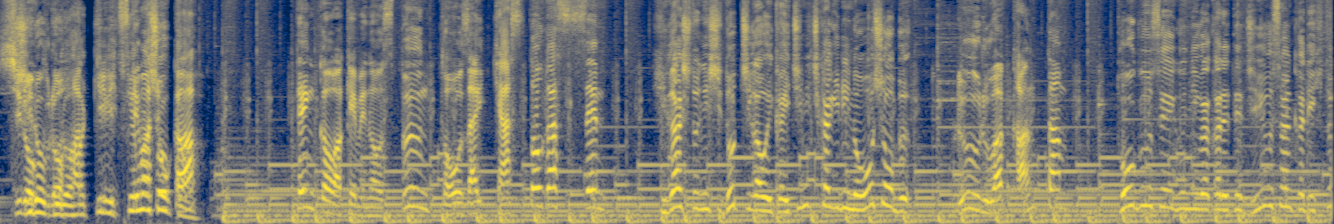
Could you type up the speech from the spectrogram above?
白黒はっきりつけましょうか。天下分け目のスプーン東西キャスト合戦。東と西どっちが多いか1日限りの大勝負。ルールは簡単東軍西軍に分かれて自由参加で1人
